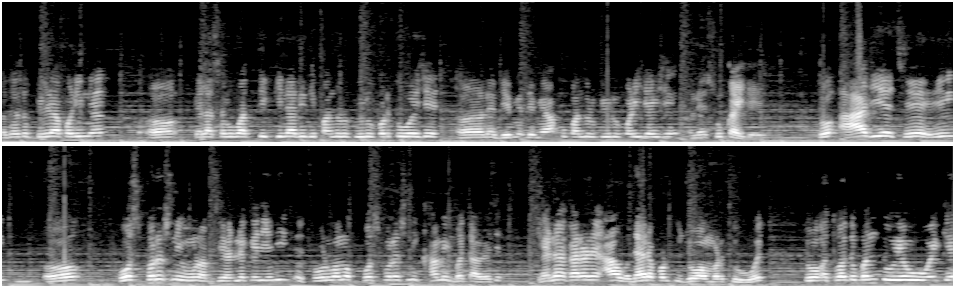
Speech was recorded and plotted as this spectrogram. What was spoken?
અથવા તો પીળા પડીને પહેલાં શરૂઆતથી કિનારીથી પાંદડું પીળું પડતું હોય છે અને ધીમે ધીમે આખું પાંદડું પીળું પડી જાય છે અને સુકાઈ જાય છે. તો આ જે છે એ ફોસ્ફરસની ઉણપ છે, એટલે કે એની છોડવામાં ફોસ્ફરસની ખામી બતાવે છે. જેના કારણે આ વધારે પડતું જોવા મળતું હોય. તો અથવા તો બનતું એવું હોય કે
